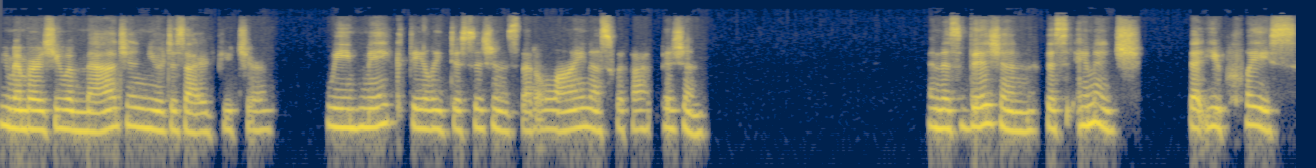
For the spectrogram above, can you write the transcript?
Remember, as you imagine your desired future, we make daily decisions that align us with that vision. And this vision, this image that you place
